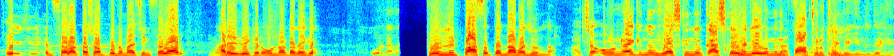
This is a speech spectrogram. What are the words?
এই দেখেন সালোয়ারটা সম্পূর্ণ ম্যাচিং সালোয়ার। আর এই দেখেন ওন্নাটা দেখেন। ফুললি পাঁচ হাতের নামাজ ওন্না আচ্ছা ওনায় কিন্তু ভিউয়ার্স কিন্তু কাজ করা থাকবে এবং কিন্তু পাথর থাকবে কিন্তু দেখেন।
